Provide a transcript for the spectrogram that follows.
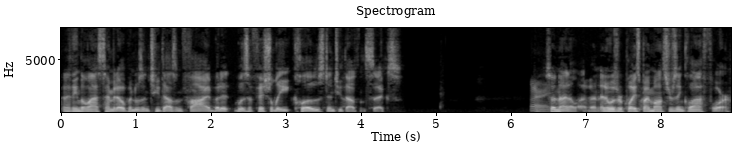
And I think the last time it opened was in 2005, but it was officially closed in 2006. all right. So 9/11, and it was replaced by Monsters Inc. Laugh Floor.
